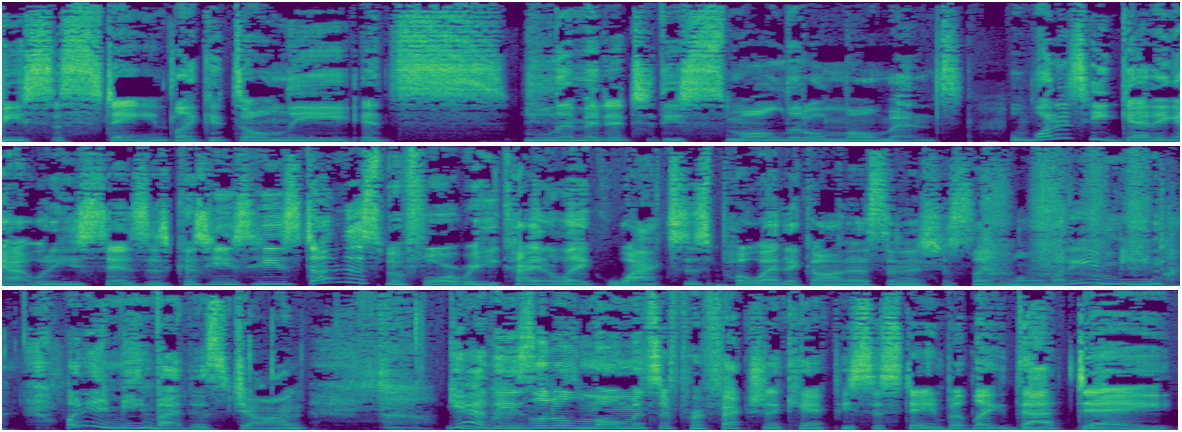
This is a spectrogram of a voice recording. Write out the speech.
be sustained. Like it's only, it's limited to these small little moments. What is he getting at when he says this? Cause he's, he's done this before where he kind of like waxes poetic on us. And it's just like, well, what do you mean? What do you mean by this, John? Yeah, these little moments of perfection can't be sustained, but like that day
